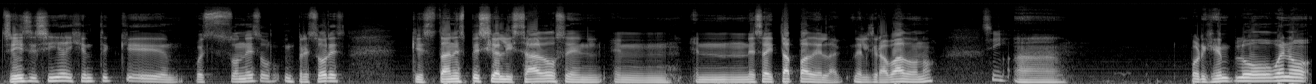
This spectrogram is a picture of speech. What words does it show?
Sí, sí, sí, hay gente que pues son eso, impresores que están especializados en, en, esa etapa de la, del grabado, ¿no? Sí. Ah, por ejemplo, bueno,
